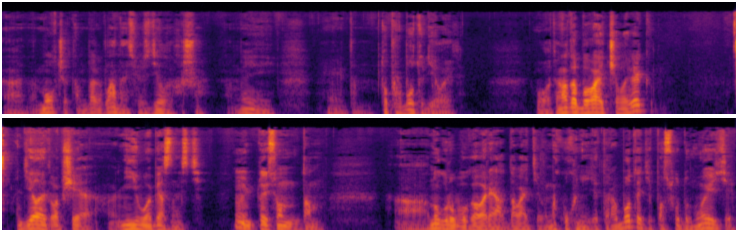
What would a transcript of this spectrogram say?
а, молча там, да, ладно, я все сделаю, хорошо. И, и там, топ работу делает. Вот. Иногда бывает человек делает вообще не его обязанности. Ну, то есть он там, а, ну, грубо говоря, давайте вы на кухне где-то работаете, посуду моете,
